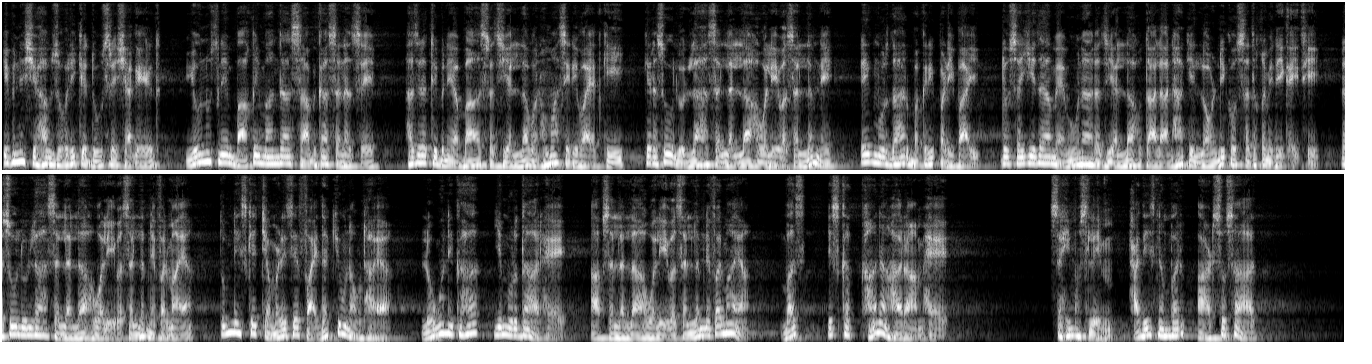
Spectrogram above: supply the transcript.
ابن شہاب زہری کے دوسرے شاگرد یونس نے باقی ماندہ سابقہ سند سے حضرت ابن عباس رضی اللہ عنہما سے روایت کی کہ رسول اللہ صلی اللہ علیہ وسلم نے ایک مردار بکری پڑی پائی جو سیدہ میمونہ رضی اللہ تعالیٰ عنہ کی لونڈی کو صدقے میں دی گئی تھی۔ رسول اللہ صلی اللہ علیہ وسلم نے فرمایا، تم نے اس کے چمڑے سے فائدہ کیوں نہ اٹھایا؟ لوگوں نے کہا، یہ مردار ہے۔ آپ صلی اللہ علیہ وسلم نے فرمایا، بس اس کا کھانا حرام ہے۔ صحیح مسلم حدیث نمبر آٹھ سو سات۔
